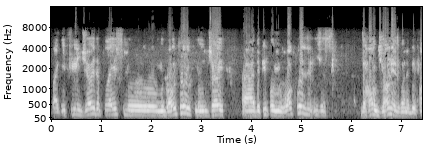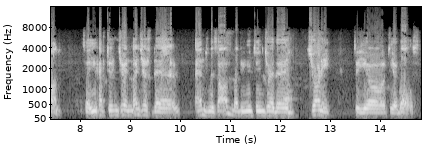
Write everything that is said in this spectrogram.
Like if you enjoy the place you you go to, if you enjoy uh, the people you work with, just the whole journey is going to be fun. So you have to enjoy not just the end result, but you need to enjoy the journey to your to your goals.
